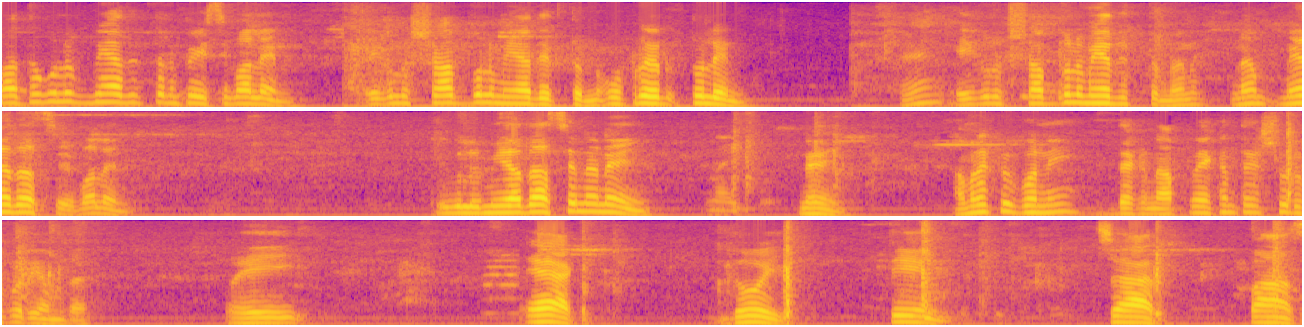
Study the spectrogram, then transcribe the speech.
কতগুলো মেয়াদ উত্তীর্ণ পেয়েছি বলেন? এগুলো সবগুলো মেয়াদ উত্তীর্ণ উপরে তুলেন। হ্যাঁ এগুলো সবগুলো মেয়াদ উত্তীর্ণ না? মেয়াদ আছে বলেন। এগুলো মেয়াদ আছে না নেই? নেই আমরা একটু গণি দেখেন আপনি এখান থেকে শুরু করি আমরা। ওই এক দুই তিন চার পাঁচ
